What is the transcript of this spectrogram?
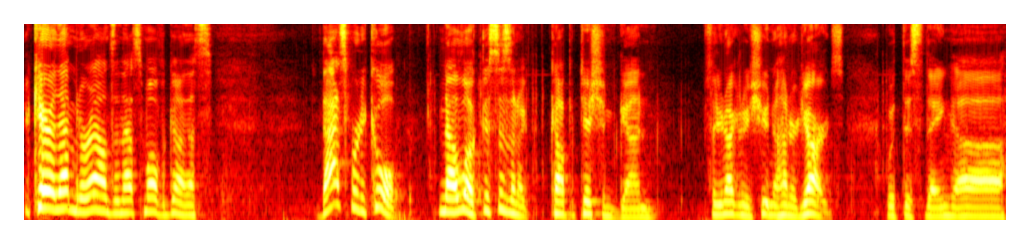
You carry that many rounds in that small of a gun. That's, that's pretty cool. Now look, this isn't a competition gun, so you're not gonna be shooting 100 yards with this thing. Uh,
